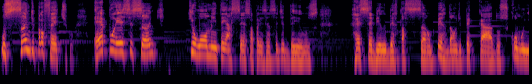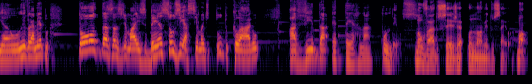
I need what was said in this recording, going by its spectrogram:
o sangue profético. É por esse sangue que o homem tem acesso à presença de Deus, recebe libertação, perdão de pecados, comunhão, livramento, todas as demais bênçãos e, acima de tudo, claro, a vida eterna com Deus. Louvado seja o nome do Senhor. Bom,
